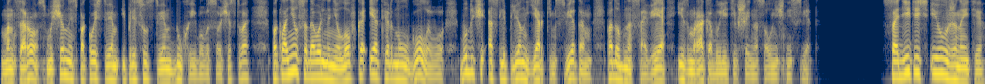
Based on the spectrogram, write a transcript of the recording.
Мансаро, смущенный спокойствием и присутствием духа его высочества, поклонился довольно неловко и отвернул голову, будучи ослеплен ярким светом, подобно сове из мрака вылетевшей на солнечный свет. Садитесь и ужинайте,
